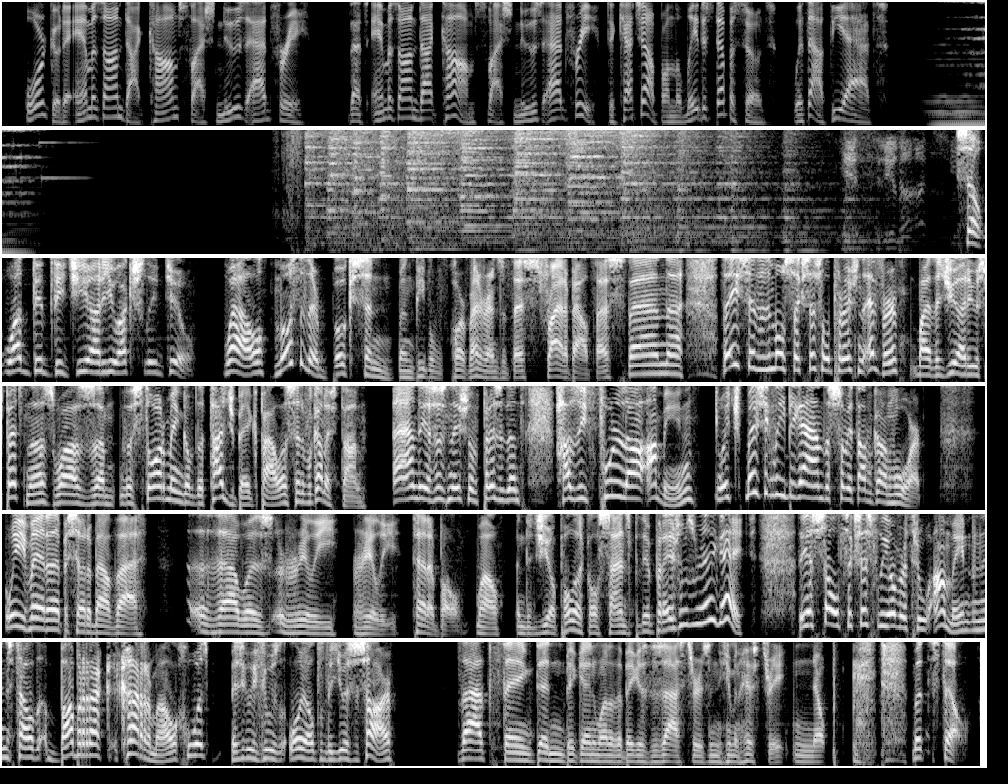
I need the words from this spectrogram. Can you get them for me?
or go to amazon.com slash news ad free. That's amazon.com slash news ad free to catch up on the latest episodes without the ads. So, what did the GRU actually do? Well, most of their books, and when people who are veterans of this write about this, then uh, they say that the most successful operation ever by the GRU Spetsnaz was um, the storming of the Tajbeg Palace in Afghanistan and the assassination of President Hafizullah Amin, which basically began the Soviet-Afghan War. We've made an episode about that that was really, really terrible. Well, in the geopolitical sense, but the operation was really great. The assault successfully overthrew Amin and installed Babrak Karmal, who was basically who was loyal to the USSR. That thing didn't begin one of the biggest disasters in human history. Nope. but still.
